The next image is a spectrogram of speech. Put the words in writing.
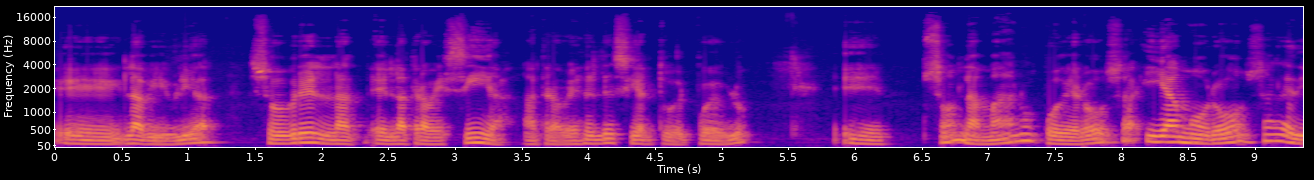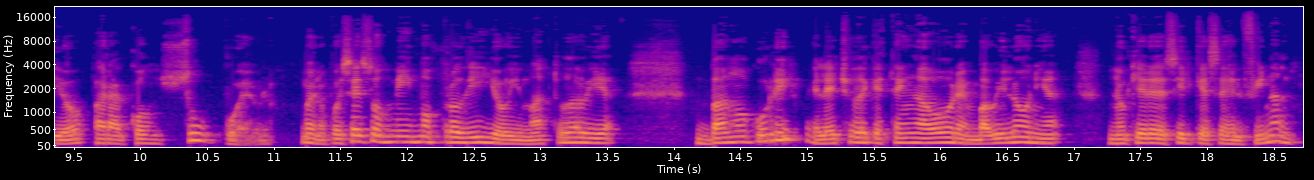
eh, la Biblia sobre la, eh, la, travesía a través del desierto del pueblo eh, son la mano poderosa y amorosa de Dios para con su pueblo. Bueno, pues esos mismos prodigios y más todavía van a ocurrir. El hecho de que estén ahora en Babilonia no quiere decir que ese es el final.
